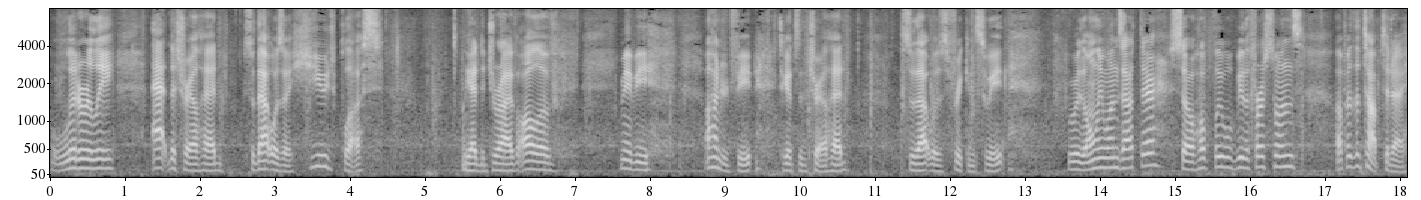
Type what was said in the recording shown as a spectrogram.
literally at the trailhead. So that was a huge plus. We had to drive all of maybe 100 feet to get to the trailhead. So that was freaking sweet. We were the only ones out there, so hopefully we'll be the first ones up at the top today.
